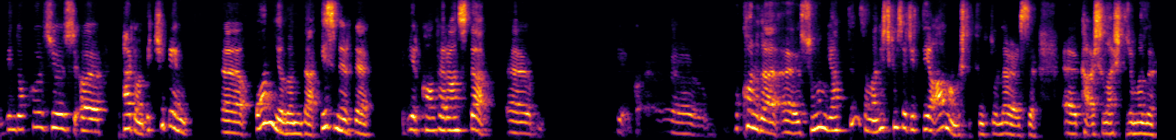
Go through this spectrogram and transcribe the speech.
1900 pardon 2010 yılında İzmir'de bir konferansta bu konuda e, sunum yaptığım zaman hiç kimse ciddiye almamıştı kültürler arası e, karşılaştırmalı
